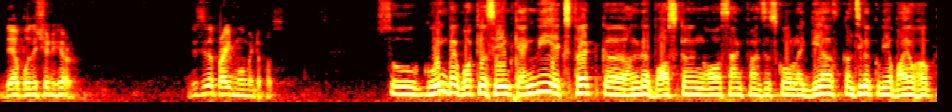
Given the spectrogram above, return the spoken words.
they are positioned here. This is a pride moment of us. So going by what you're saying, can we expect uh, another Boston or San Francisco, like they are considered to be a biohub?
